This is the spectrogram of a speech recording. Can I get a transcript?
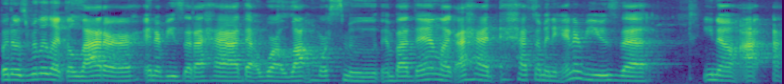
but it was really like the latter interviews that I had that were a lot more smooth. And by then, like I had had so many interviews that you know, I, I,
